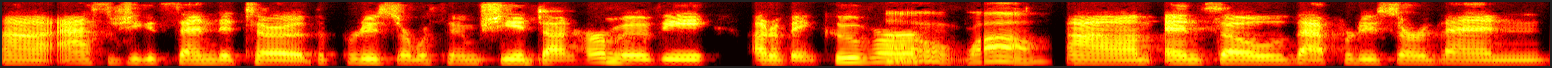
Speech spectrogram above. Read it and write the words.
uh, asked if she could send it to the producer with whom she had done her movie out of Vancouver. Oh, wow. Um, and so that producer then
